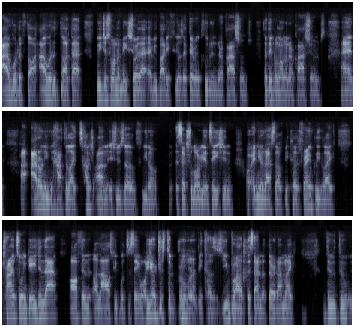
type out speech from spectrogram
I would have thought. I would have thought that we just want to make sure that everybody feels like they're included in their classrooms, that they belong in our classrooms. And I, I don't even have to like touch on issues of, you know, sexual orientation or any of that stuff because frankly like trying to engage in that often allows people to say well you're just a groomer because you brought up this that and the third i'm like do do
